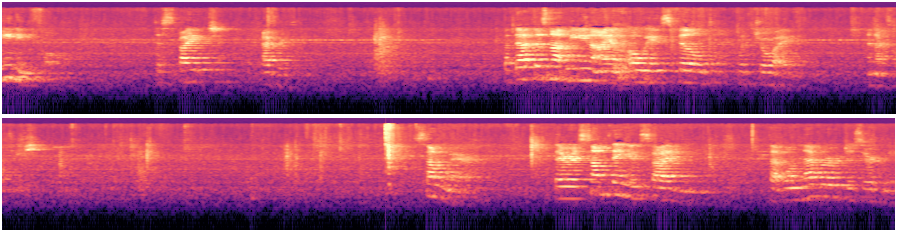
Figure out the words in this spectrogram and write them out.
meaningful despite everything. But that does not mean I am always filled with joy and exultation. Somewhere, there is something inside me that will never desert me.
